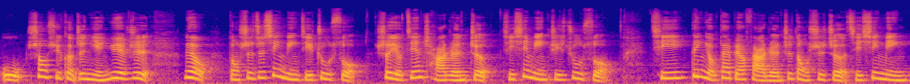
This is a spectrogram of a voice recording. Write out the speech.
五、受许可之年月日；六、董事之姓名及住所；设有监察人者，其姓名及住所；七、定有代表法人之董事者，其姓名；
